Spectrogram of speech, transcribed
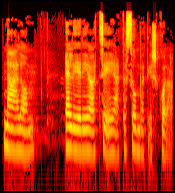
Nálam elérje a célját a szombatiskola.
